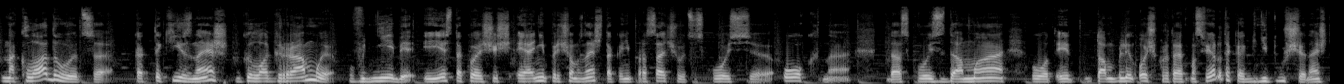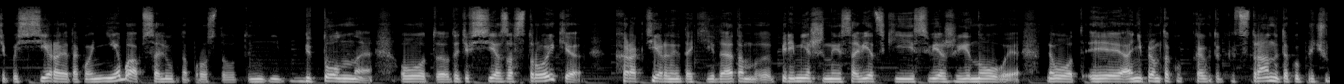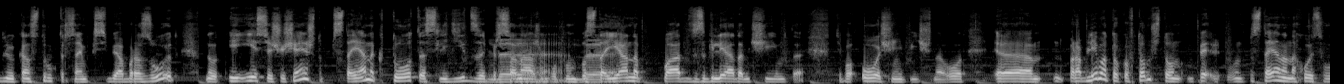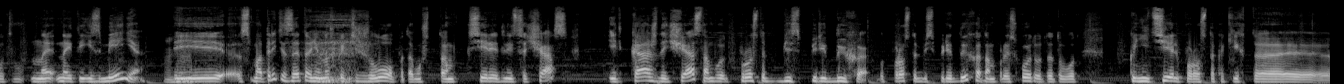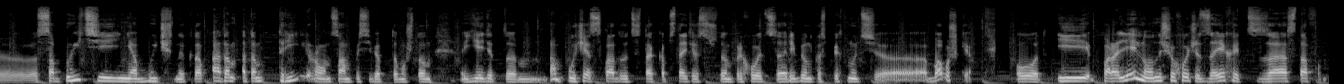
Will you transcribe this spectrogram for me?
накладываются как такие, знаешь, голограммы в небе. И есть такое ощущение, и они причем, знаешь, так они просачиваются сквозь э, окна, да, сквозь дома, вот, и там, блин, очень крутая атмосфера такая гнетущая, знаешь, типа серое такое небо абсолютно просто вот бетонное, вот, вот эти все застройки, характерные такие, да, там э, перемешанные советские, свежие новые, вот, и они прям такой какой-то странный такой причудливый конструктор сами по себе образуют, вот, и есть ощущение, что постоянно кто-то следит за персонажем, да, вот он да. постоянно под взглядом чьим-то, типа очень эпично, вот. Э, проблема только в том, что он, он постоянно находится вот на, на этой измене, угу. и смотреть из-за этого немножко тяжело, потому что там серия длится час, и каждый час там будет просто без передыха. Вот просто без передыха там происходит вот это вот канитель просто каких-то э, событий необычных. А там, а там триллер он сам по себе, потому что он едет... Э, там, получается, складывается так обстоятельства, что ему приходится ребенка спихнуть э, бабушке. Вот. И параллельно он еще хочет заехать за Стафом.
